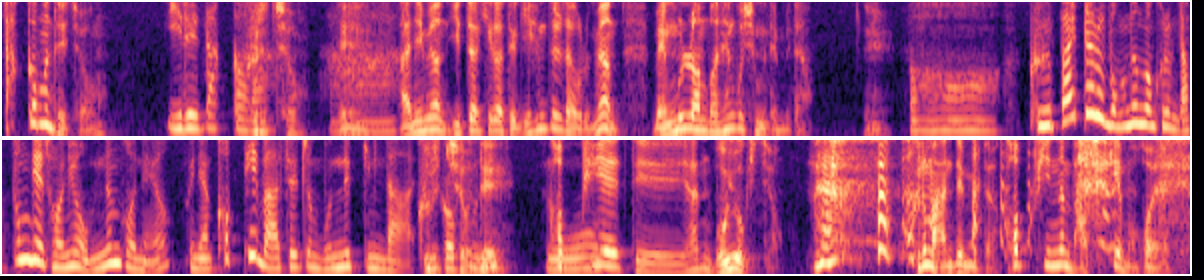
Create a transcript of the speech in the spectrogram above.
닦으면 되죠. 이를 닦아라. 그렇죠. 아. 예. 아니면 이 닦기가 되게 힘들다 그러면 맹물로 한번 헹구시면 됩니다. 예. 어, 그 빨대로 먹는 건 그럼 나쁜 게 전혀 없는 거네요. 그냥 커피 맛을 좀 못 느낀다. 그렇죠. 이것뿐. 네. 오. 커피에 대한 모욕이죠. 그러면 안 됩니다. 커피는 맛있게 먹어야 돼요.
